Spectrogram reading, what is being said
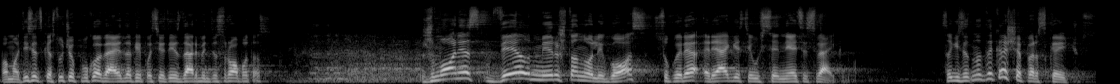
Pamatysit kestučio puko veidą, kai pasieteis darbintis robotas. Žmonės vėl miršta nuo lygos, su kuria regis jau seniai atsisveikino. Sakysit, na tai kas čia per skaičius?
